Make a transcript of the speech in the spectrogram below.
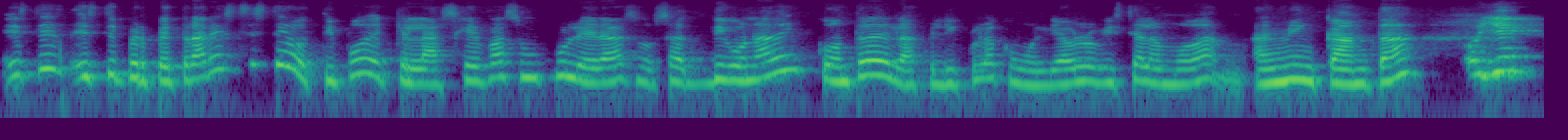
este, este, perpetrar este estereotipo de que las jefas son culeras, o sea, digo, nada en contra de la película como El Diablo Viste a la Moda, a mí me encanta. Oye,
